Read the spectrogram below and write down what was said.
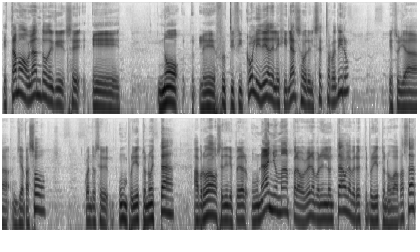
Estamos hablando de que se eh, no le fructificó la idea de legislar sobre el sexto retiro. Esto ya, ya pasó, cuando se, un proyecto no está aprobado, se tiene que esperar un año más para volver a ponerlo en tabla, pero este proyecto no va a pasar,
